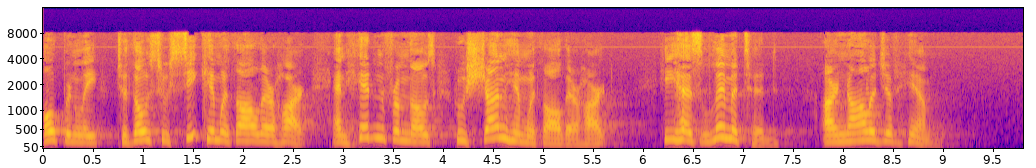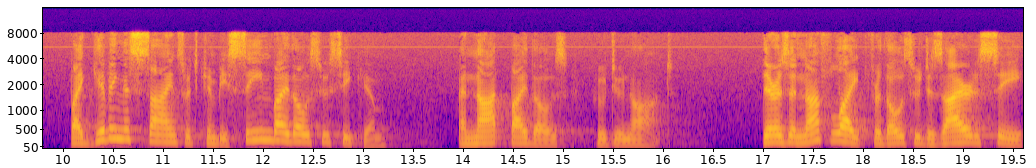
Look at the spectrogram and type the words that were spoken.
openly to those who seek him with all their heart and hidden from those who shun him with all their heart, he has limited our knowledge of him by giving us signs which can be seen by those who seek him and not by those who do not. There is enough light for those who desire to see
